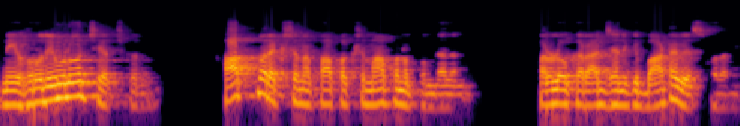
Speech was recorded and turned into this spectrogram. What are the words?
నీ హృదయములో చేర్చుకొని ఆత్మరక్షణ పాపక్షమాపణ పొందాలని పరలోక రాజ్యానికి బాట వేసుకోవాలని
